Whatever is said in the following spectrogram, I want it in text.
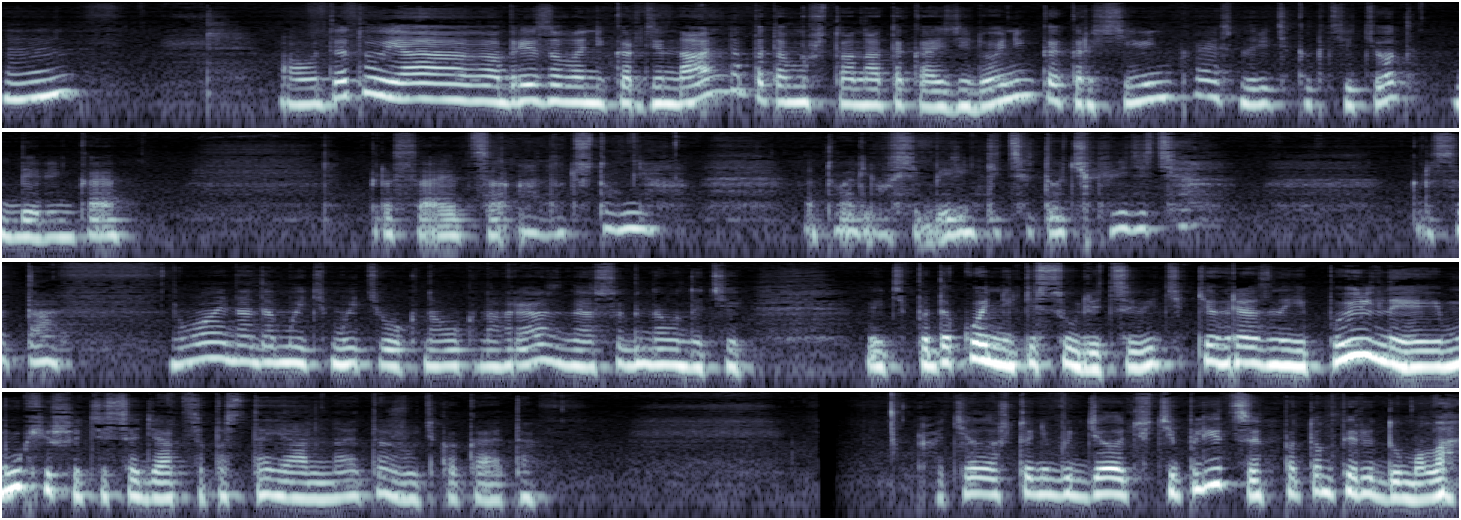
А вот эту я обрезала не кардинально, потому что она такая зелененькая, красивенькая. Смотрите, как цветет, беленькая. Красавица. А тут что у меня? Отвалился беленький цветочек, видите? Красота. Ой, надо мыть, мыть окна. Окна грязные, особенно вот эти, эти подоконники с улицы. Видите, какие грязные и пыльные, и мухи эти садятся постоянно. Это жуть какая-то. Хотела что-нибудь делать в теплице, потом передумала.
